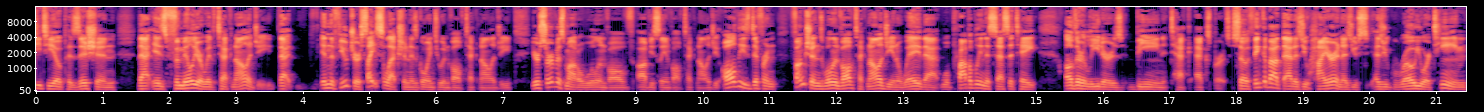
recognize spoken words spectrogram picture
CTO position that is familiar with technology, that in the future, site selection is going to involve technology. Your service model will involve, obviously, involve technology. All these different functions will involve technology in a way that will probably necessitate other leaders being tech experts. So think about that as you hire and as you as you grow your team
